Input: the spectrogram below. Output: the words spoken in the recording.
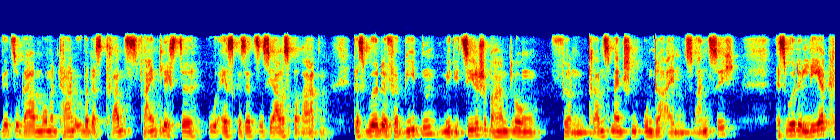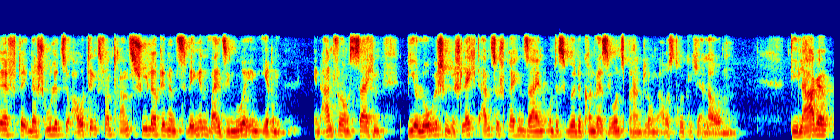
wird sogar momentan über das transfeindlichste US-Gesetz des Jahres beraten. Das würde verbieten medizinische Behandlungen für Transmenschen unter 21. Es würde Lehrkräfte in der Schule zu Outings von Transschülerinnen zwingen, weil sie nur in ihrem in Anführungszeichen biologischen Geschlecht anzusprechen seien und es würde Konversionsbehandlungen ausdrücklich erlauben. Die Lage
